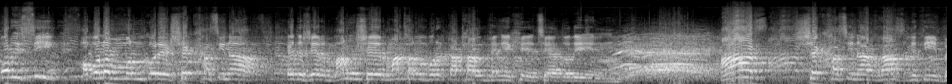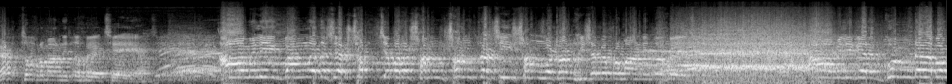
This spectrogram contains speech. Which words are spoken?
পলিসি অবলম্বন করে শেখ হাসিনা এদেশের মানুষের মাথার উপর কাঁঠাল ভেঙে খেয়েছে এতদিন। আজ শেখ হাসিনার রাজনীতি ব্যর্থ প্রমাণিত হয়েছে। আওয়ামী লীগ বাংলাদেশের সবচেয়ে বড় সন- সন্ত্রাসী সংগঠন হিসেবে প্রমাণিত হয়েছে আওয়ামী লীগের গুন্ডা এবং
